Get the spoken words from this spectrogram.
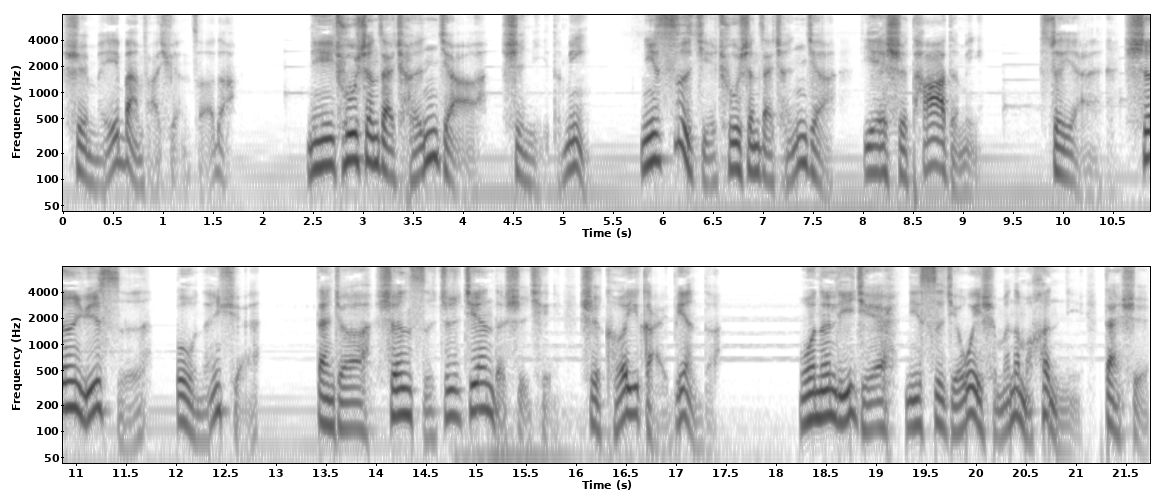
是没办法选择的。你出生在陈家是你的命，你四姐出生在陈家也是她的命。虽然生与死不能选，但这生死之间的事情是可以改变的。我能理解你四姐为什么那么恨你，但是……”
